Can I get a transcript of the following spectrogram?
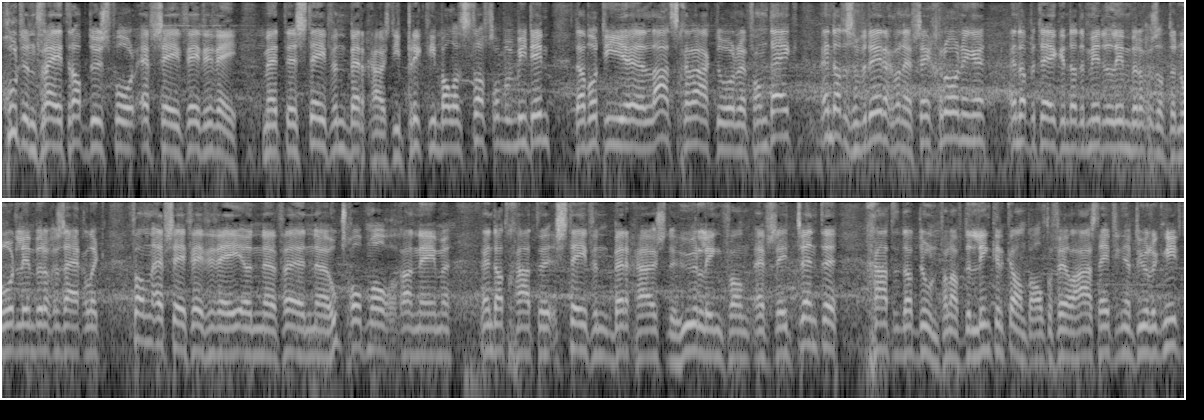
Goed, een vrije trap dus voor FC VVV. Met uh, Steven Berghuis. Die prikt die bal het strafschopgebied in. Daar wordt hij uh, laatst geraakt door uh, Van Dijk. En dat is een verdediger van FC Groningen. En dat betekent dat de Midden-Limburgers, of de Noord-Limburgers eigenlijk... van FC VVV een, een hoekschop mogen gaan nemen. En dat gaat Steven Berghuis, de huurling van FC Twente gaat dat doen. Vanaf de linkerkant. Al te veel haast heeft hij natuurlijk niet.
